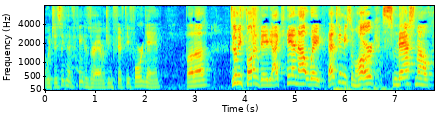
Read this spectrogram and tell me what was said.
which is significant because they're averaging fifty four a game. But uh, it's gonna be fun, baby. I cannot wait. That's gonna be some hard smash mouth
